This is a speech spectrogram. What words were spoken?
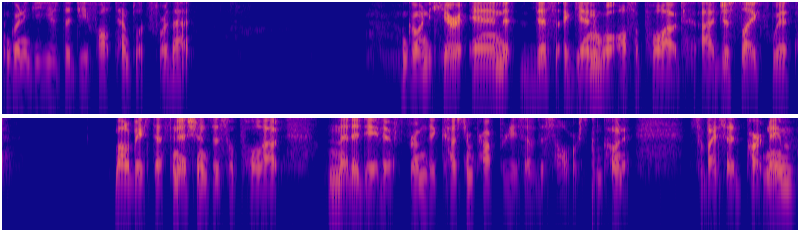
I'm going to use the default template for that. I'm going to here, and this again will also pull out, uh, just like with model-based definitions, this will pull out metadata from the custom properties of the SOLIDWORKS component. So if I said part name,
